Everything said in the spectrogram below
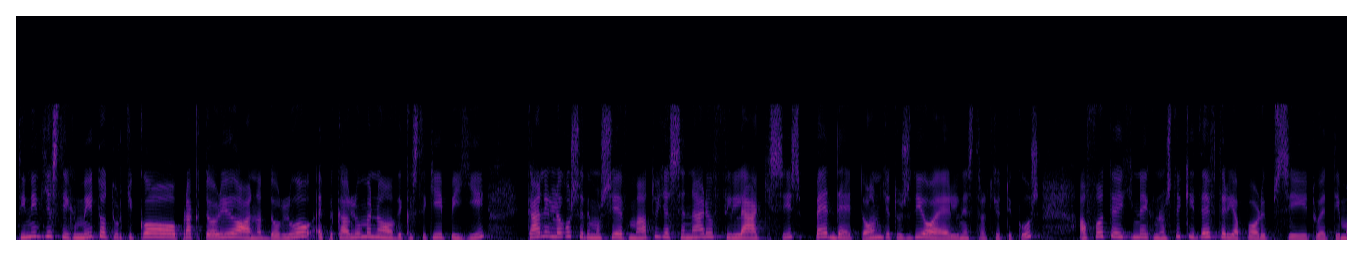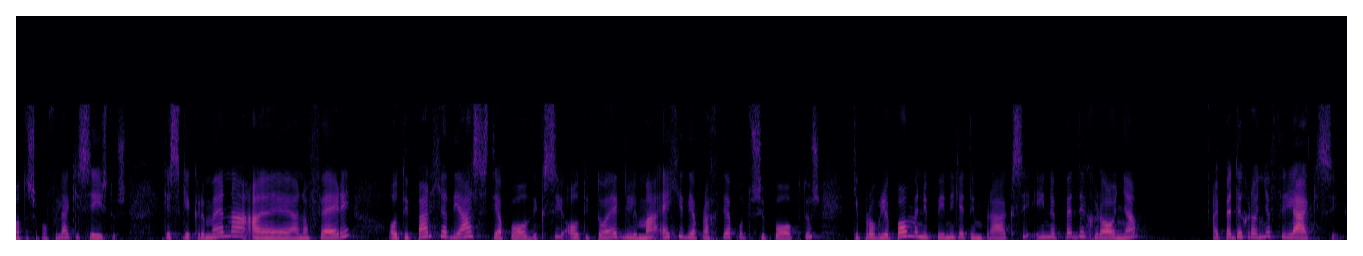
Την ίδια στιγμή, το τουρκικό πρακτορείο Ανατολού, επικαλούμενο δικαστική πηγή, κάνει λόγο σε δημοσίευμά του για σενάριο φυλάκισης 5 ετών για τους δύο Έλληνες στρατιωτικούς, αφού έγινε γνωστή και η δεύτερη απόρριψη του αιτήματος αποφυλάκησής τους. Και συγκεκριμένα ε, αναφέρει ότι υπάρχει αδιάσυστη απόδειξη ότι το έγκλημα έχει διαπραχθεί από τους υπόπτους και η προβλεπόμενη ποινή για την πράξη είναι 5 χρόνια, 5 ε, χρόνια φυλάκιση.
